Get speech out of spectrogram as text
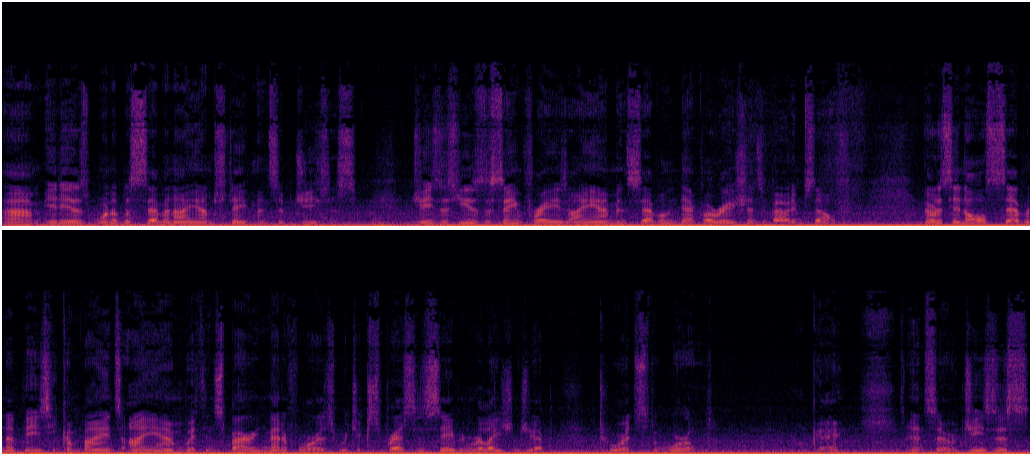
um, it is one of the seven I am statements of Jesus. Jesus used the same phrase "I am" in seven declarations about himself. Notice in all seven of these, he combines I am with inspiring metaphors which express his saving relationship towards the world. Okay? And so Jesus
